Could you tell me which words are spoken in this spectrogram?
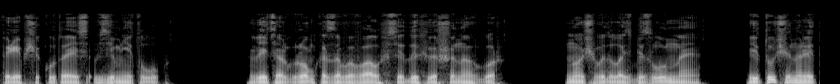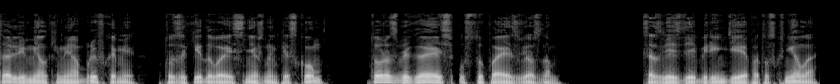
крепче кутаясь в зимний тулуп. Ветер громко завывал в седых вершинах гор. Ночь выдалась безлунная, и тучи налетали мелкими обрывками, то закидывая снежным песком, то разбегаясь, уступая звездам. Созвездие Бериндея потускнело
